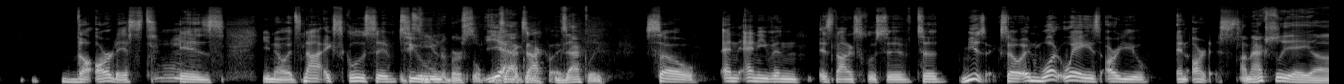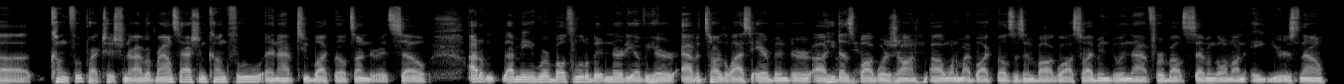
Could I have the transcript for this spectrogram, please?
the artist is you know it's not exclusive It's to universal. Yeah, exactly. Exactly. So and and even it's not exclusive to music. So in what ways are you an artist? I'm actually a uh, kung fu practitioner. I have a brown sash in kung fu, and I have two black belts under it. So I don't. I mean, we're both a little bit nerdy over here. Avatar: The Last Airbender. Uh, he does Bagua Zhan. Uh, one of my black belts is in Bagua, so I've been doing that for about seven, going on eight years now.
